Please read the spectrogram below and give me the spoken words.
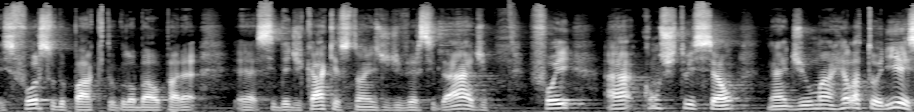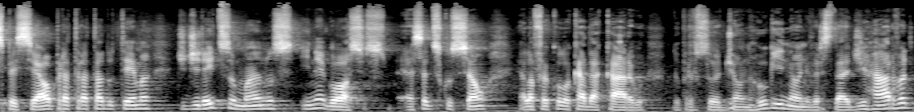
esforço do Pacto Global para eh, se dedicar a questões de diversidade foi a constituição né, de uma relatoria especial para tratar do tema de direitos humanos e negócios. Essa discussão ela foi colocada a cargo do professor John Hughey na Universidade de Harvard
